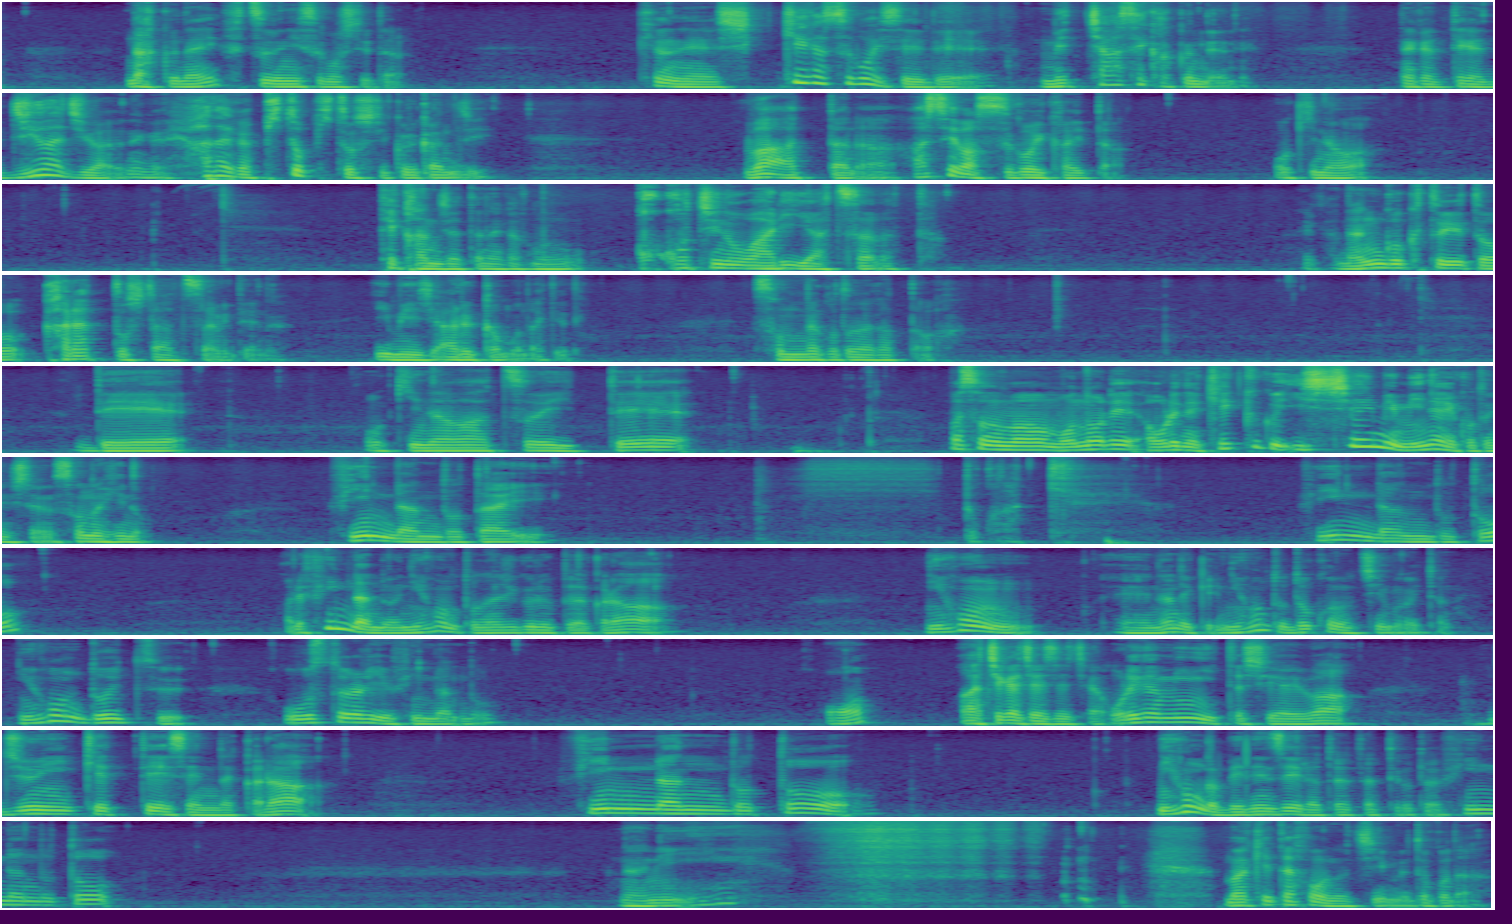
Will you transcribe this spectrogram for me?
なくない？普通に過ごしてたら。けどね湿気がすごいせいでめっちゃ汗かくんだよね。なんかてかじわじわなんか肌がピトピトしてくる感じ。はあったな。汗はすごいかいた。沖縄。って感じだった。なんかもう心地の悪い暑さだった。なんか南国というとカラッとした暑さみたいなイメージあるかもだけど。そんなことなかったわ。で沖縄着いて、まあ、そのままモノレ俺ね結局1試合目見ないことにしたのその日の。フィンランド対どこだっけ。フィンランドとあれフィンランドは日本と同じグループだから日本、えー、なんだっけ日本とどこのチームがいたの。日本ドイツオーストラリアフィンランド。あ？あ違う違う違う違う。俺が見に行った試合は順位決定戦だからフィンランドと日本がベネズエラとやったってことはフィンランドと何？負けた方のチームどこだ？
